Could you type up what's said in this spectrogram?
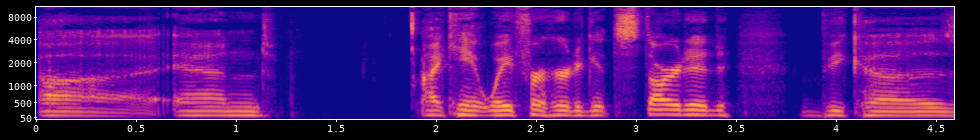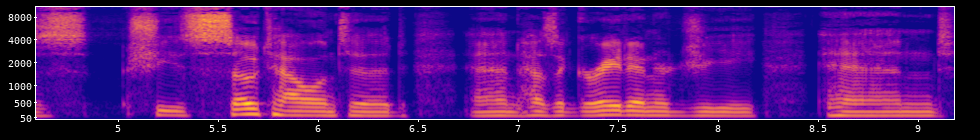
Uh, and I can't wait for her to get started because she's so talented and has a great energy and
